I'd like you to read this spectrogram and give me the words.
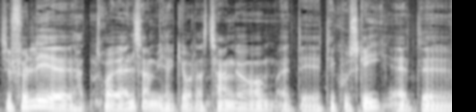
selvfølgelig øh, tror jeg alle sammen, vi har gjort os tanker om, at det, det kunne ske, at, øh,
